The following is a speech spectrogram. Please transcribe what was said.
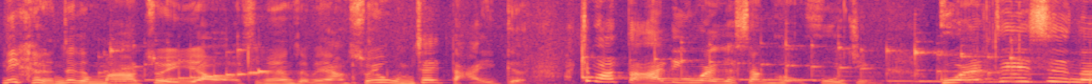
你可能这个麻醉药怎么样怎么样？”所以我们再打一个，就把它打在另外一个伤口附近。果然这一次呢，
